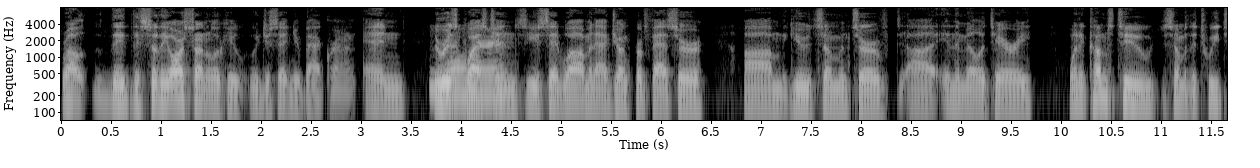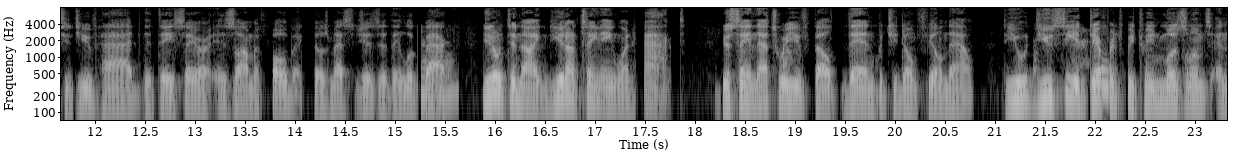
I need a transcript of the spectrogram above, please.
Well, they, they, so they are starting to look at what you said in your background, and there is Mhm. questions. You said, "Well, I'm an adjunct professor. Um, you someone served uh, in the military." When it comes to some of the tweets that you've had that they say are Islamophobic, those messages that they look back, Mhm. you don't deny. You're not saying anyone hacked. You're saying that's where you felt then, but you don't feel now. Do you do you see a difference between Muslims and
